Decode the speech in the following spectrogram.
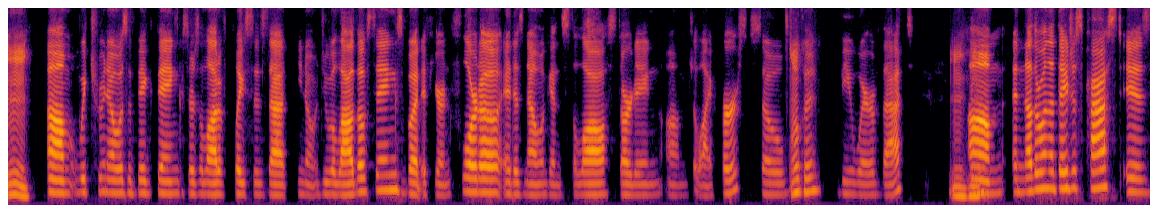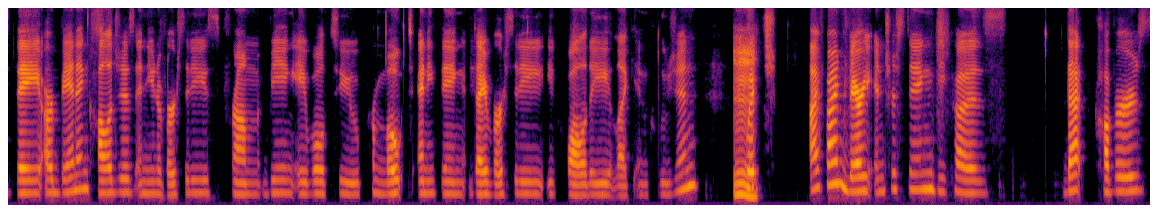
Mm. um, which we know is a big thing because there's a lot of places that you know do allow those things. But if you're in Florida, it is now against the law starting um, July 1st. So Okay. be aware of that. Mhm. Um, another one that they just passed is they are banning colleges and universities from being able to promote anything diversity, equality, like inclusion, Mm. which I find very interesting because that covers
